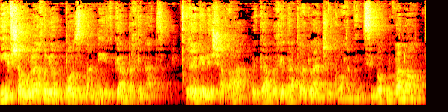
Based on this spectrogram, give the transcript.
אי אפשר, הוא לא יכול להיות בו זמנית, גם בחינת רגל ישרה וגם בחינת רגליים של כהנים, מסיבות מובנות.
